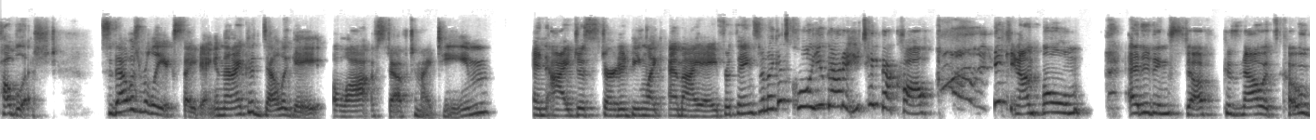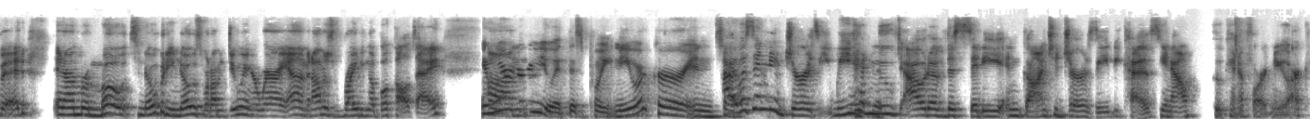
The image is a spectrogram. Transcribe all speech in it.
published. So that was really exciting. And then I could delegate a lot of stuff to my team. And I just started being like MIA for things. And I'm like, it's cool. You got it. You take that call. and I'm home editing stuff because now it's COVID and I'm remote. So nobody knows what I'm doing or where I am. And I'm just writing a book all day. And where um, are you at this point? New York or in? South? I was in New Jersey. We had moved out of the city and gone to Jersey because, you know, who can afford New York?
